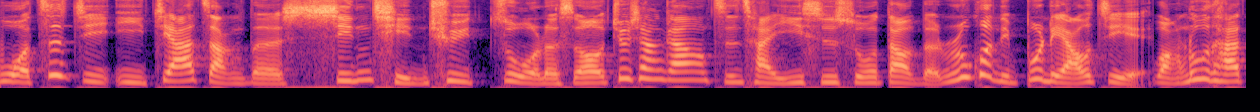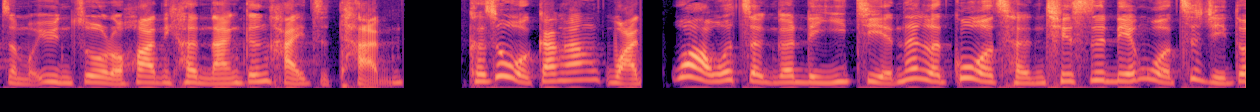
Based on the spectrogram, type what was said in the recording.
我自己以家长的心情去做的时候，就像刚刚子采医师说到的，如果你不了解网络它怎么运作的话，你很难跟孩子谈。可是我刚刚玩，哇，我整个理解那个过程，其实连我自己都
